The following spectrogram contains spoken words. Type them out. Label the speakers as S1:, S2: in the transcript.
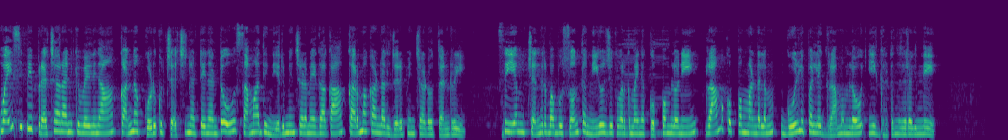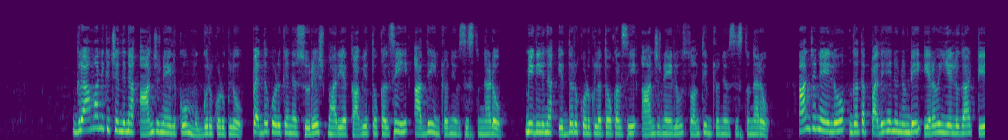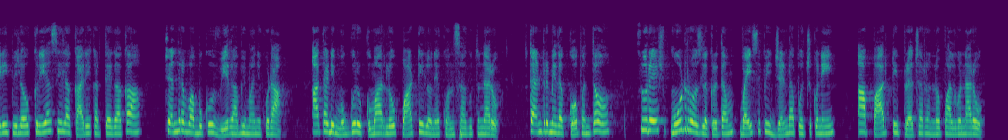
S1: YCP ప్రచారానికి వెళ్ళిన కన్న కొడుకు చచ్చినట్టేనంటూ సమాధి నిర్మించడమేగాక కర్మకాండాలు జరిపించాడో తండ్రి. సీఎం చంద్రబాబు సొంత నియోజకవర్గమైన కుప్పంలోని రామకుప్పం మండలం గూళ్ళిపల్లి గ్రామంలో ఈ ఘటన జరిగింది. గ్రామానికి చెందిన ఆంజనేయులకు ముగ్గురు కొడుకులు పెద్ద కొడుకైన సురేష్ భార్య కావ్యతో కలిసి అద్దె ఇంట్లో నివసిస్తున్నాడు. మిగిలిన ఇద్దరు కొడుకులతో కలిసి ఆంజనేయులు సొంత ఇంట్లో నివసిస్తున్నారు. ఆంజనేయులు గత పదిహేను నుండి ఇరవై ఏళ్ళుగా టీడీపీలో క్రియాశీల కార్యకర్తేగాక చంద్రబాబుకు వీరాభిమాని కూడా. అతడి ముగ్గురు కుమారులు పార్టీలోనే కొనసాగుతున్నారు. తండ్రి మీద కోపంతో సురేష్ మూడు రోజుల క్రితం వైసీపీ జెండా పుచ్చుకుని ఆ పార్టీ ప్రచారంలో పాల్గొన్నారు.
